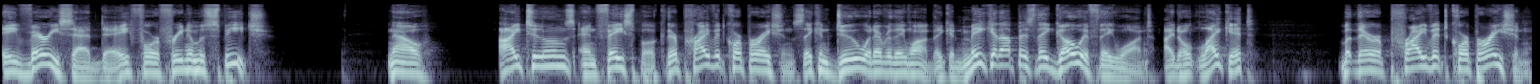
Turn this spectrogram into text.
a very sad day for freedom of speech. Now, iTunes and Facebook, they're private corporations. They can do whatever they want. They can make it up as they go if they want. I don't like it, but they're a private corporation.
